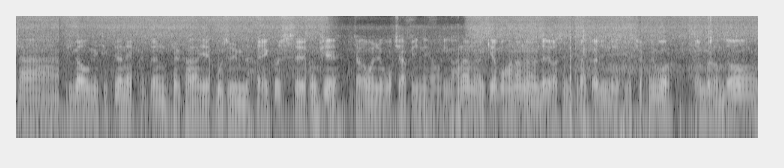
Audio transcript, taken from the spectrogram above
자, 비가 오기 직전에 어떤 결카의 모습입니다. 에쿠스 동시에 작업하려고 제 앞에 있네요. 이거 하나는 기어봉 하나는 내려갔습니다. 많이 까졌네요. 그렇죠. 그리고 엠블럼도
